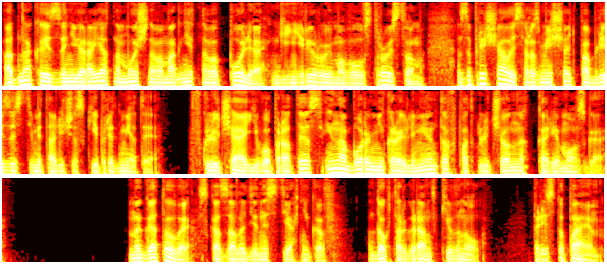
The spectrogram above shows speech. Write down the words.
однако из-за невероятно мощного магнитного поля, генерируемого устройством, запрещалось размещать поблизости металлические предметы, включая его протез и наборы микроэлементов, подключенных к коре мозга. «Мы готовы», — сказал один из техников. Доктор Грант кивнул. «Приступаем».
